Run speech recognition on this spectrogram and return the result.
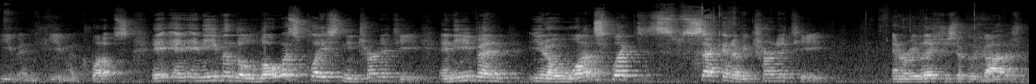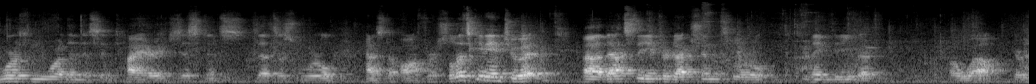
even even close. And, and, and even the lowest place in eternity, and even you know one split second of eternity in a relationship with God is worth more than this entire existence that this world has to offer. So let's get into it. Uh, that's the introduction. It's a little lengthy, but oh well. Here we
